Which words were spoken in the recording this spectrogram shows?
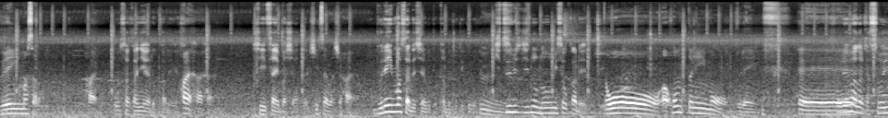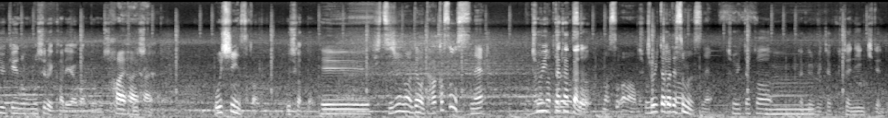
ブレインマサラ。はい。大阪にあるカレー屋さん、はいはいはい。心斎橋あたり。心斎橋はい。ブレインマサラで調べたら多分出てくる、うん。羊の脳みそカレーっていう。おおあ本当にもうブレイン へこえれはなんかそういう系の面白いカレー屋があって面白い、はいはいはい。美味しかった。美味しいんですか？美味しかった。へえ羊のでも高そうっすね。ちょい高かな。そう。まあそうあちょい高。ちょい高で済むんですね。ちょい高だけどんめちゃくちゃ人気店だっ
